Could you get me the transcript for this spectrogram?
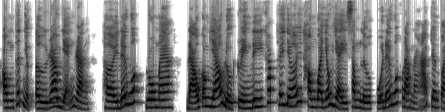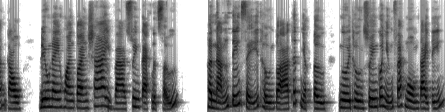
ông Thích Nhật Từ rao giảng rằng thời đế quốc Roma, đạo công giáo được truyền đi khắp thế giới thông qua dấu giày xâm lược của đế quốc La Mã trên toàn cầu Điều này hoàn toàn sai và xuyên tạc lịch sử. Hình ảnh tiến sĩ Thượng tọa Thích Nhật Từ, người thường xuyên có những phát ngôn tai tiếng.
